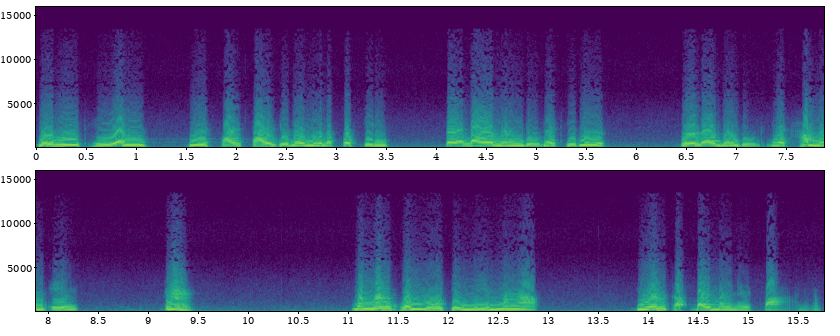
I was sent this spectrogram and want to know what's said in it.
หรือมีเทียนมีไฟใส้อยู่ในมือเราก็จริง แต่เรายังอยู่ในที่มืดหรือเรายังอยู่ในถ้ำนั่นเอง ดังนั้นความรู้จึงมีมาก เหมือนกับใบไม้ในป่านะครับ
